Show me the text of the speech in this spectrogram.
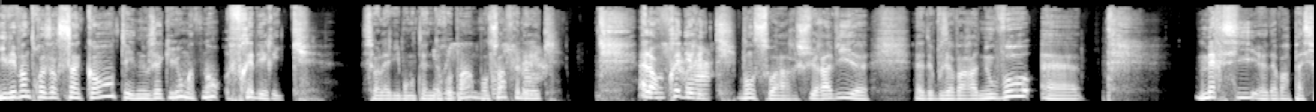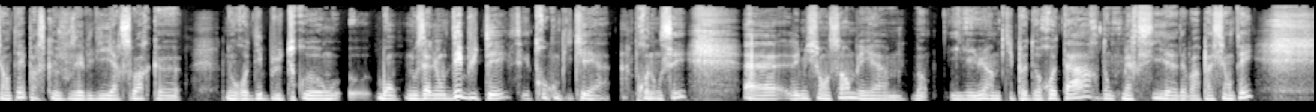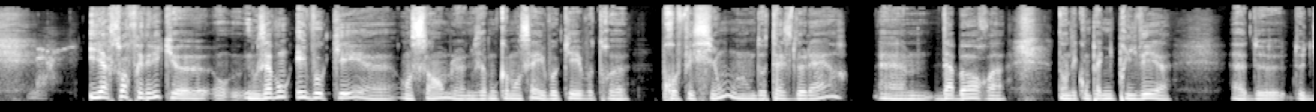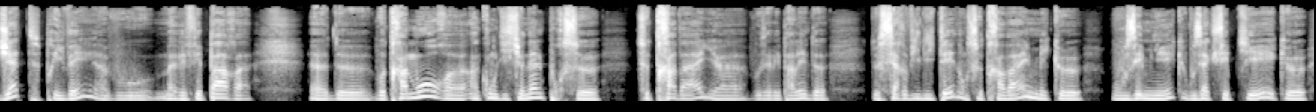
Il est 23h50 et nous accueillons maintenant Frédéric sur la libre antenne de Oui, Repin. Bonsoir, bonsoir. Frédéric. Alors Bonsoir. Frédéric, bonsoir. Je suis ravi euh, de vous avoir à nouveau. Euh, merci euh, d'avoir patienté parce que je vous avais dit hier soir que nous redébuterons. Bon, nous allions débuter, c'est trop compliqué à, à prononcer, euh, l'émission ensemble et bon, il y a eu un petit peu de retard, donc merci d'avoir patienté. Merci. Hier soir, Frédéric, euh, nous avons évoqué euh, ensemble, nous avons commencé à évoquer votre profession hein, d'hôtesse de l'air. Euh, D'abord dans des compagnies privées de, de jets privés. Vous m'avez fait part de votre amour inconditionnel pour ce, travail. Vous avez parlé de, de servilité dans ce travail, mais que vous aimiez, que vous acceptiez, et que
